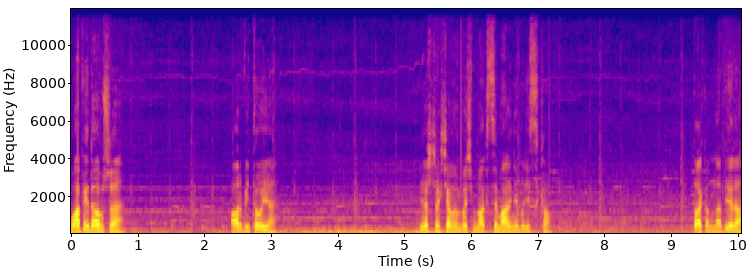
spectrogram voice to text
Łapie dobrze. Orbituje. Jeszcze, chciałbym być maksymalnie blisko. Tak, on nabiera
